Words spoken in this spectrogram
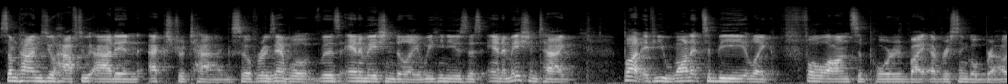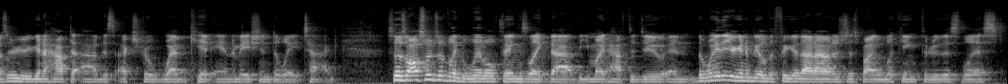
sometimes you'll have to add in extra tags. So for example, with this animation delay, we can use this animation tag, but if you want it to be like full on supported by every single browser, you're gonna have to add this extra WebKit animation delay tag. So there's all sorts of like little things like that that you might have to do. And the way that you're gonna be able to figure that out is just by looking through this list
